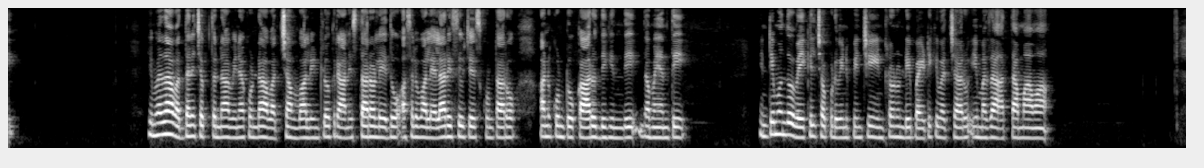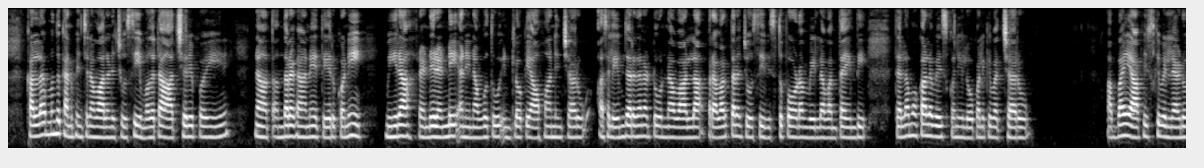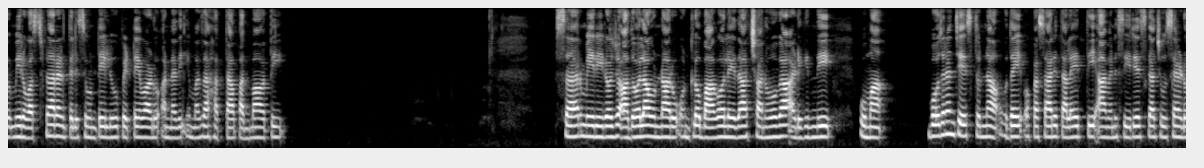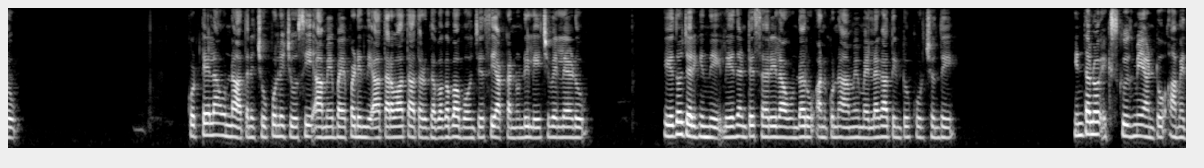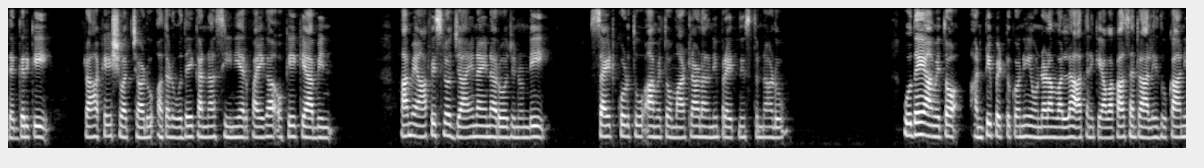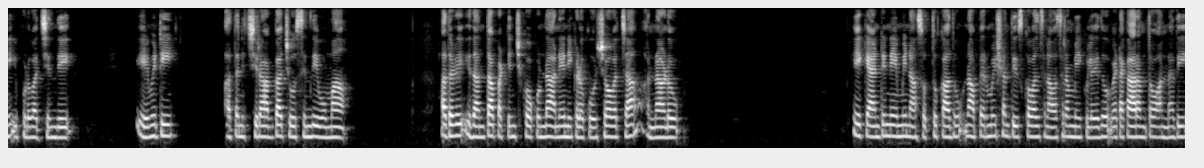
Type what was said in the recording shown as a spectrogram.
హిమద వద్దని చెప్తున్నా వినకుండా వచ్చాం. వాళ్ళ ఇంట్లోకి రాణిస్తారో లేదో అసలు వాళ్ళు ఎలా రిసీవ్ చేసుకుంటారో అనుకుంటూ కారు దిగింది దమయంతి. ఇంటి ముందు వెహికల్ చప్పుడు వినిపించి ఇంట్లో నుండి బయటికి వచ్చారు హిమజ అత్త మామ. కళ్ళ ముందు కనిపించిన వాళ్ళని చూసి మొదట ఆశ్చర్యపోయి నా తొందరగానే తేరుకొని మీరా రండి రండి అని నవ్వుతూ ఇంట్లోకి ఆహ్వానించారు. అసలు ఏం జరగనట్టు ఉన్న వాళ్ళ ప్రవర్తన చూసి విస్తుపోవడం వీళ్ళ వంతైంది. తెల్ల ముఖాలు వేసుకొని లోపలికి వచ్చారు. అబ్బాయి ఆఫీస్కి వెళ్ళాడు. మీరు వస్తున్నారని తెలిసి ఉంటే లీవ్ పెట్టేవాడు అన్నది ఇమజ హత్త పద్మావతి. సార్ మీరు ఈరోజు అదోలా ఉన్నారు. ఒంట్లో బాగోలేదా? చనువుగా అడిగింది ఉమా. భోజనం చేస్తున్న ఉదయ్ ఒకసారి తల ఎత్తి ఆమెను సీరియస్గా చూశాడు. కొట్టేలా ఉన్న అతని చూపుల్ని చూసి ఆమె భయపడింది. ఆ తర్వాత అతడు గబగబా భోంచేసి అక్కడి నుండి లేచి వెళ్ళాడు. ఏదో జరిగింది. లేదంటే సరే ఇలా ఉండరు అనుకున్న ఆమె మెల్లగా తింటూ కూర్చుంది. ఇంతలో ఎక్స్క్యూజ్ మీ అంటూ ఆమె దగ్గరికి రాకేష్ వచ్చాడు. అతడు ఉదయ్ కన్నా సీనియర్ పైగా ఒకే క్యాబిన్. ఆమె ఆఫీస్లో జాయిన్ అయిన రోజు నుండి సైట్ కొడుతూ ఆమెతో మాట్లాడాలని ప్రయత్నిస్తున్నాడు. ఉదయ్ ఆమెతో అంటి పెట్టుకొని ఉండడం వల్ల అతనికి అవకాశం రాలేదు. కానీ ఇప్పుడు వచ్చింది. ఏమిటి? అతని చిరాగ్గా చూసింది ఉమా. అతడు ఇదంతా పట్టించుకోకుండా నేను ఇక్కడ కూర్చోవచ్చా? అన్నాడు. ఈ క్యాంటీన్ ఏమీ నా సొత్తు కాదు. నా పెర్మిషన్ తీసుకోవాల్సిన అవసరం మీకు లేదు. వెటకారంతో అన్నది.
